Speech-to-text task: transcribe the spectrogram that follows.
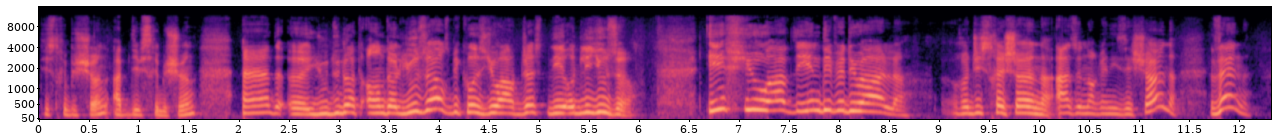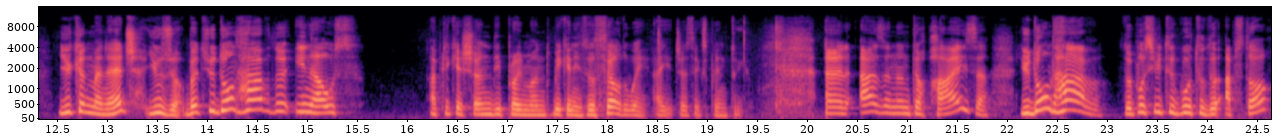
distribution, app distribution, and uh, you do not handle users because you are just the only user. If you have the individual registration as an organization, then you can manage user, but you don't have the in-house application deployment mechanism, the third way I just explained to you. And as an enterprise, you don't have the possibility to go to the App Store,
